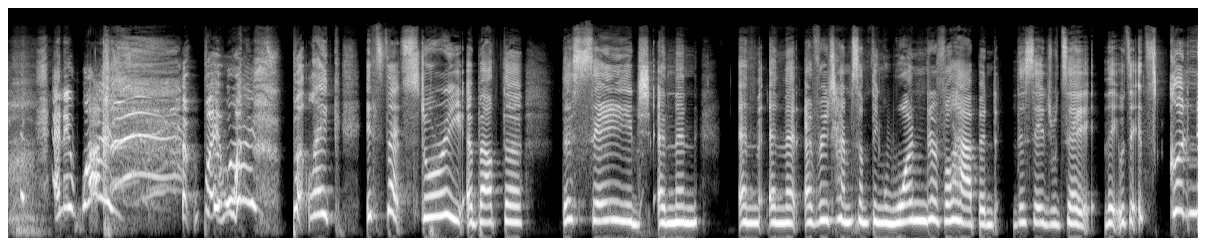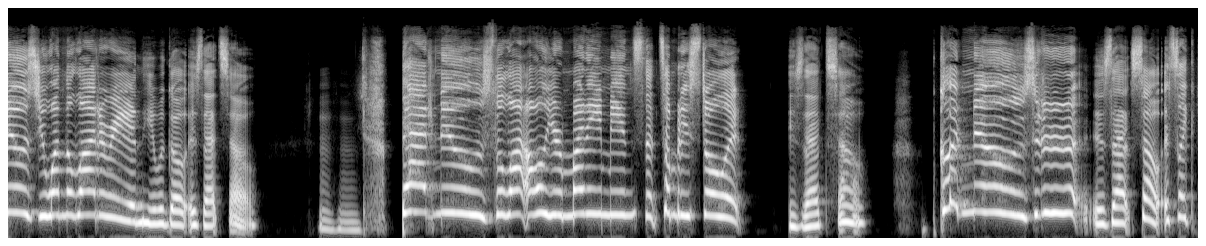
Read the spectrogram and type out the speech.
And it was. but it was. But like it's that story about the the sage and then and and that every time something wonderful happened, the sage would say they would say, It's good news, you won the lottery. And he would go, Is that so? Mm-hmm. Bad news, the lot all your money means that somebody stole it. Is that so? Good news. Is that so? It's like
